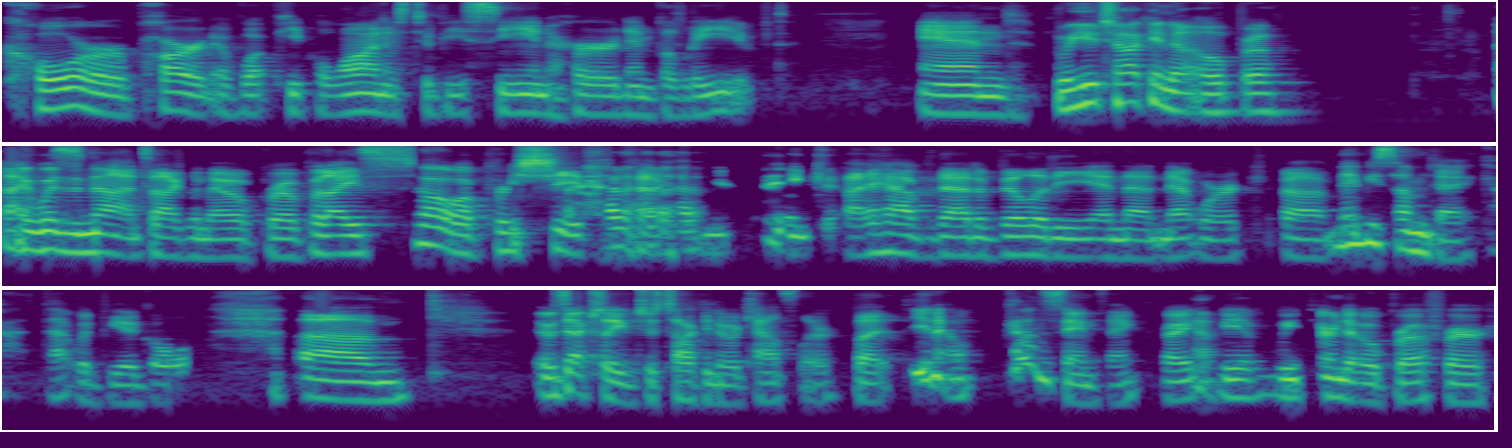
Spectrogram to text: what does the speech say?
core part of what people want is to be seen heard and believed and were you talking to oprah I was not talking to Oprah, but I so appreciate the fact that you think I have that ability and that network. Uh, maybe someday. God, that would be a goal. Um, it was actually just talking to a counselor, but you know, kind of the same thing, right? Yeah. We have we turn to Oprah for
